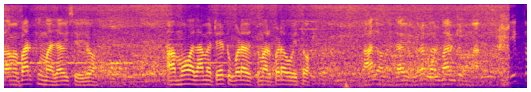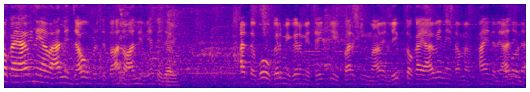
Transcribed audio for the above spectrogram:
તો અમે પાર્કિંગમાં જ આવી છે જો. આ મોલ અમે ટેટુ પડાવે તમારે પડાવવું હોય તો. હાલો અમે જાવી બરાબર પાર્કિંગમાં. એક તો કાંઈ આવી નહીં હવે હાલીને જવું પડશે તો હાલો હાલીને એટલે જ આવી આ તો બહુ ગરમી ગરમી થઈ ગઈ પાર્કિંગમાં આવે લીપ તો કાંઈ આવી નહીં તમે ફાઇનલી હાલીને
